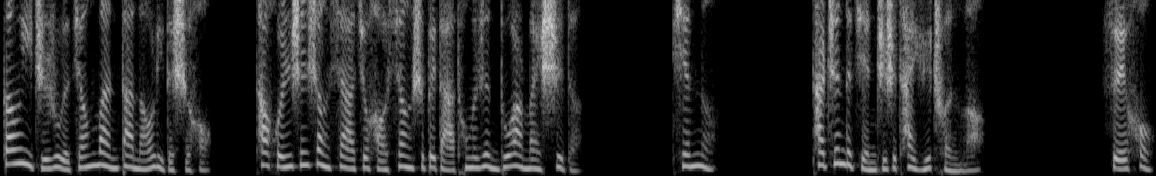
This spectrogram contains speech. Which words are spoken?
刚一直入了江曼大脑里的时候，他浑身上下就好像是被打通了任督二脉似的。天呐，他真的简直是太愚蠢了。随后，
